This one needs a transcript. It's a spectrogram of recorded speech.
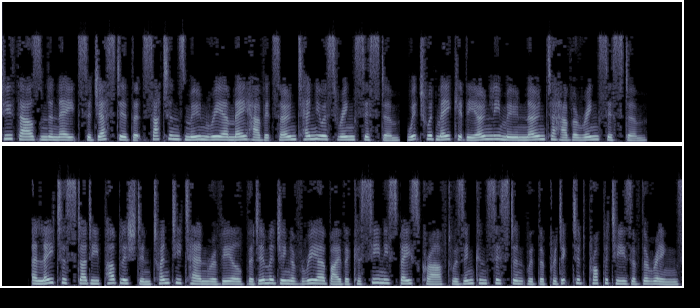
2008 suggested that Saturn's moon Rhea may have its own tenuous ring system, which would make it the only moon known to have a ring system. A later study published in 2010 revealed that imaging of Rhea by the Cassini spacecraft was inconsistent with the predicted properties of the rings,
